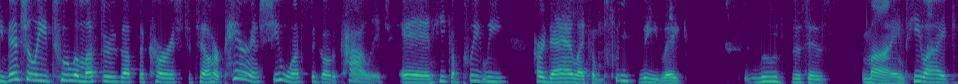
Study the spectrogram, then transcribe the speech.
eventually Tula musters up the courage to tell her parents she wants to go to college. And he completely, her dad, like completely like loses his mind. He like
